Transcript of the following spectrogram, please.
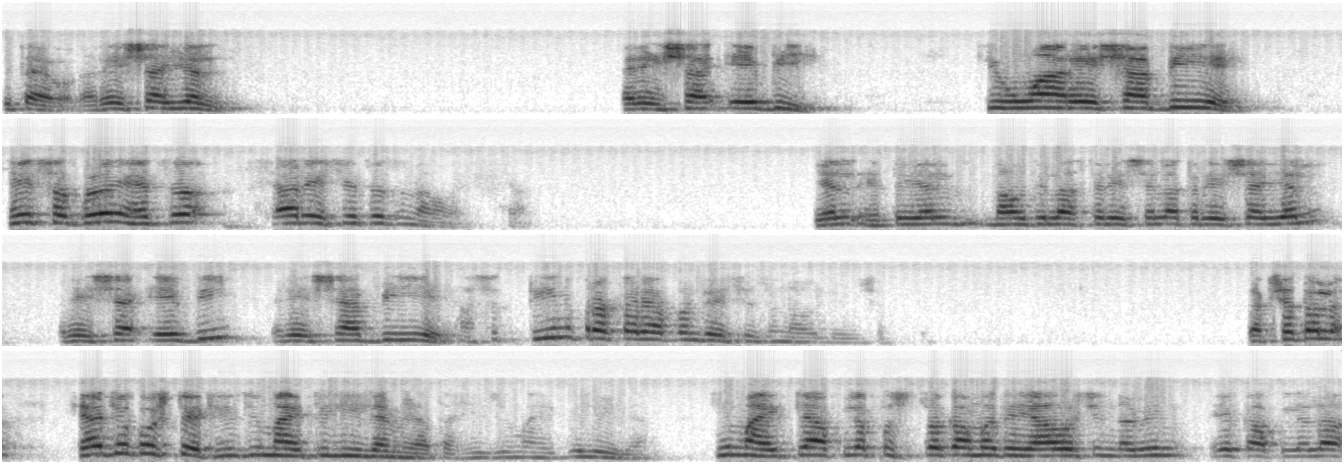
इथं आहे बघा. रेषा यल रेषा ए बी किंवा रेषा बी ए हे सगळं ह्याच ह्या रेषेचंच नाव आहे. एल हे तर एल नाव दिलं असतं रेषेला तर रेषा यल रेषा ए बी रेषा बी ए असं तीन प्रकारे आपण रेषेचं नाव लिहू शकतो. लक्षात आलं? ह्या ज्या गोष्टी आहेत ही जी माहिती लिहिल्या मी आता ही जी माहिती लिहिल्या ही माहिती आपल्या पुस्तकामध्ये यावर्षी नवीन एक आपल्याला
